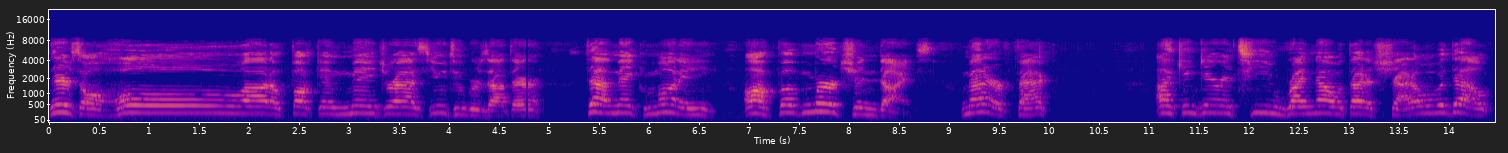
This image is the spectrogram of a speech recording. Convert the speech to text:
There's a whole lot of fucking major ass YouTubers out there that make money off of merchandise. Matter of fact, I can guarantee you right now without a shadow of a doubt,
